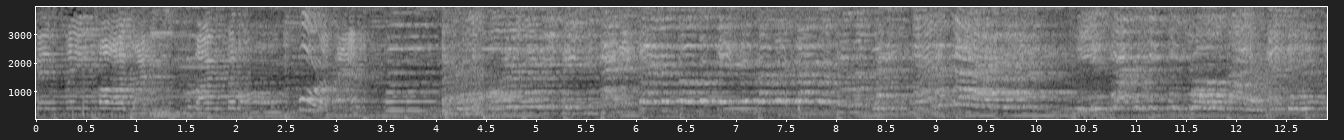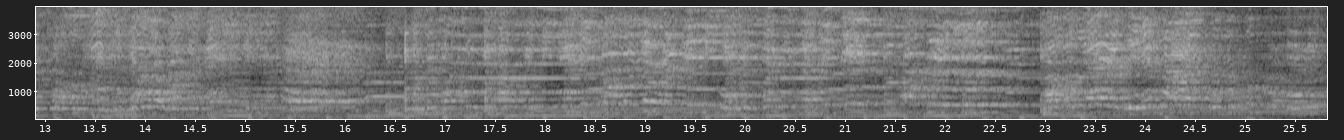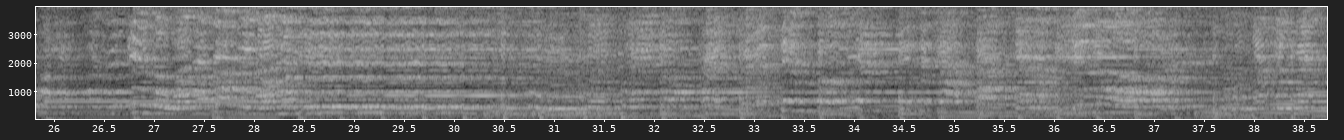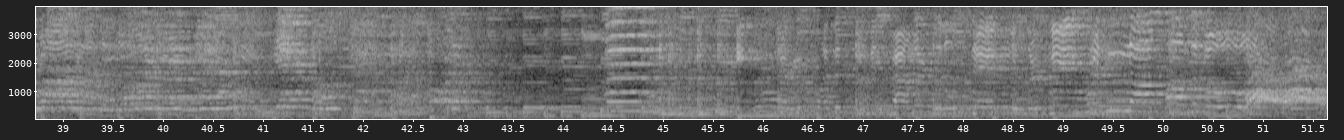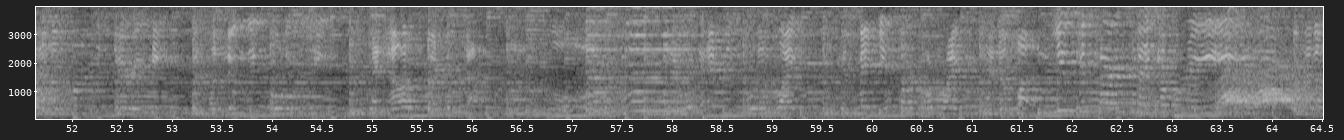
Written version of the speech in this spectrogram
been playing cards, I can supervise them all, Four of us. thousand women found their little den with their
